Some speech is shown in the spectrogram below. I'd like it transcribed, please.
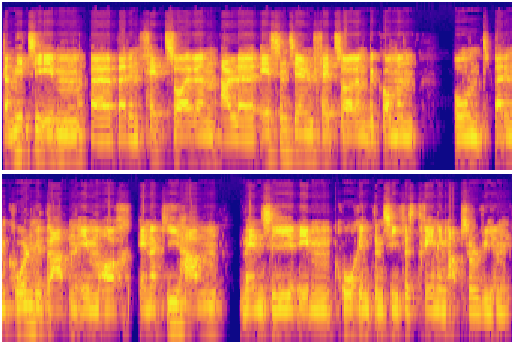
damit sie eben äh, bei den Fettsäuren alle essentiellen Fettsäuren bekommen und bei den Kohlenhydraten eben auch Energie haben, wenn sie eben hochintensives Training absolvieren.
